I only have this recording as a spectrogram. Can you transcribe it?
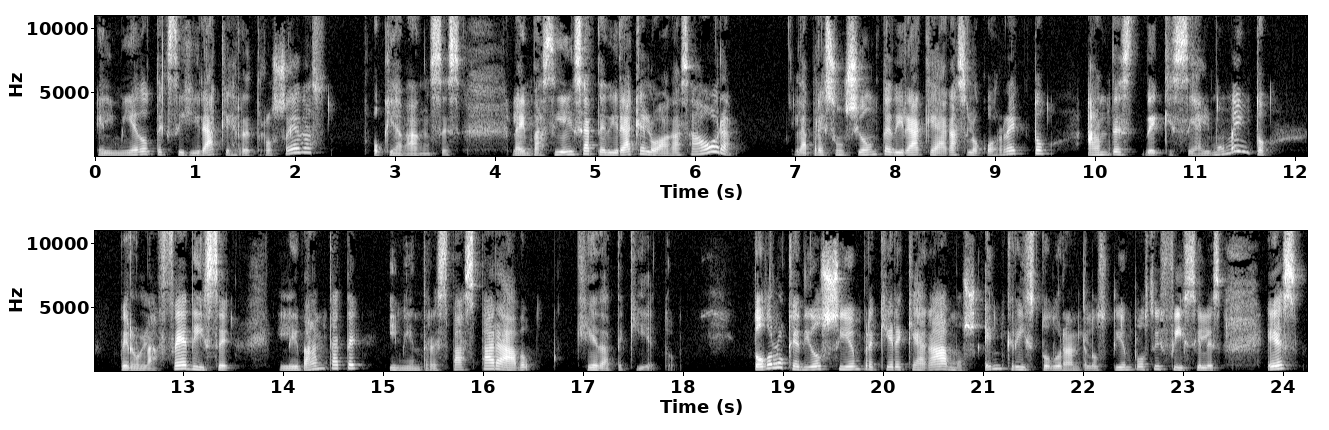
El miedo te exigirá que retrocedas o que avances. La impaciencia te dirá que lo hagas ahora. La presunción te dirá que hagas lo correcto antes de que sea el momento. Pero la fe dice, levántate y mientras vas parado, quédate quieto. todo lo que Dios siempre quiere que hagamos en Cristo durante los tiempos difíciles es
